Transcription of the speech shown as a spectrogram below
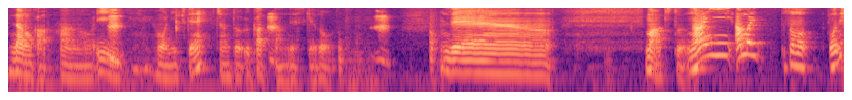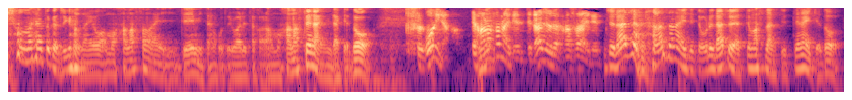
なのか、あの、いい方に行ってね、ちゃんと受かったんですけど。で、まあちょっとない、あんまりその、オーディションの内容とか授業の内容はあんま話さないで、みたいなこと言われたからあんま話せないんだけど、すごいな。え、話さないでって、ラジオで話さないでって。じゃラジオで話さないでって、俺ラジオやってますなんて言ってないけど、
